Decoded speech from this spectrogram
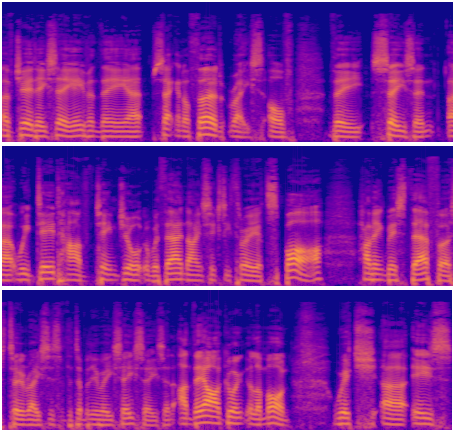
of JDC, even the uh, second or third race of the season. Uh, we did have Team Jota with their 963 at Spa, having missed their first two races of the WEC season, and they are going to Le Mans, which is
